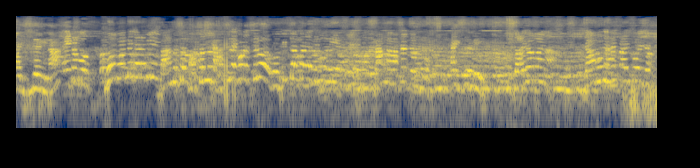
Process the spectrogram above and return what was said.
করে না এটা বন্ধ করে আমি বাংলা ভাষার জন্য হাসিনা করেছিল রবীন্দ্র করে জীবন নিয়েছে বাংলা ভাষার না যা মনে হয় তাই করে যাবে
